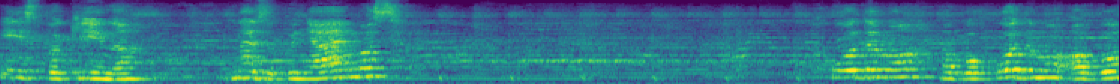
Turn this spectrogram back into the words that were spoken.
І спокійно не зупиняємось. Ходимо або ходимо, або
